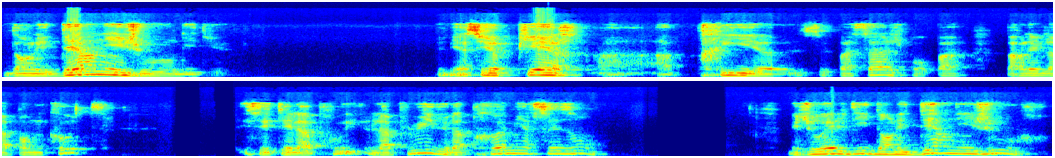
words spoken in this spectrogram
dans les derniers jours, dit Dieu. Et bien sûr, Pierre a, pris euh, ce passage pour pas parler de la Pentecôte, c'était la pluie, de la première saison. Mais Joël dit, dans les derniers jours,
